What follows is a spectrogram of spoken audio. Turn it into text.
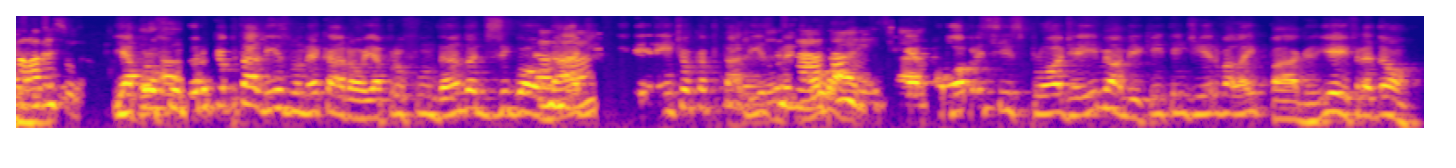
palavra é sua. E aprofundando o capitalismo, né, Carol? E aprofundando a desigualdade uhum. inerente ao capitalismo. Né? Exatamente. Quem é pobre se explode aí, meu amigo. Quem tem dinheiro vai lá e paga. E aí, Fredão?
